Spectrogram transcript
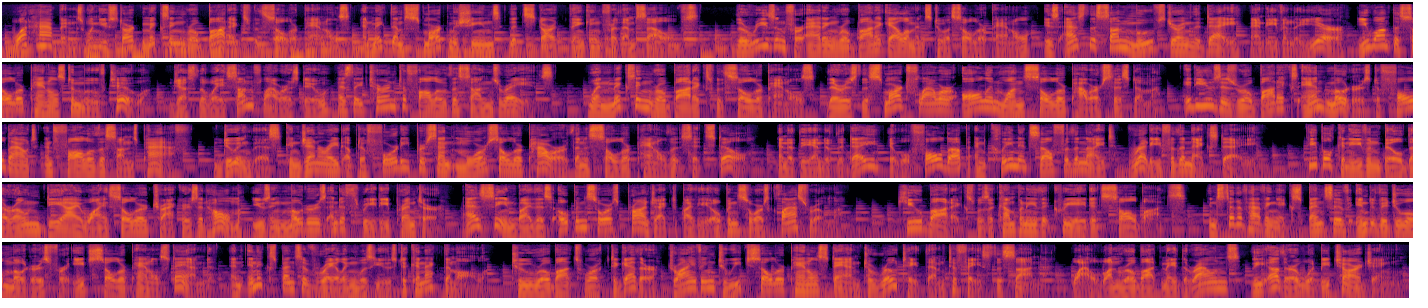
What happens when you start mixing robotics with solar panels and make them smart machines that start thinking for themselves? The reason for adding robotic elements to a solar panel is as the sun moves during the day, and even the year, you want the solar panels to move too, just the way sunflowers do as they turn to follow the sun's rays. When mixing robotics with solar panels, there is the Smart Flower all-in-one solar power system. It uses robotics and motors to fold out and follow the sun's path. Doing this can generate up to 40% more solar power than a solar panel that sits still and at the end of the day, it will fold up and clean itself for the night, ready for the next day. People can even build their own DIY solar trackers at home using motors and a 3D printer, as seen by this open source project by the Open Source Classroom. Cubotics was a company that created Solbots. Instead of having expensive individual motors for each solar panel stand, an inexpensive railing was used to connect them all. Two robots worked together, driving to each solar panel stand to rotate them to face the sun. While one robot made the rounds, the other would be charging.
